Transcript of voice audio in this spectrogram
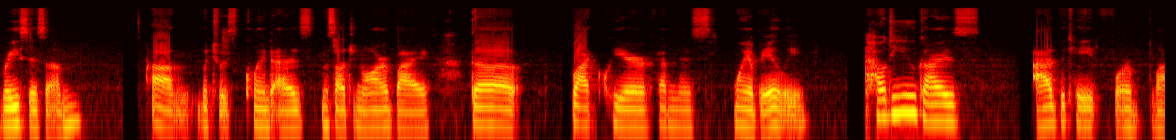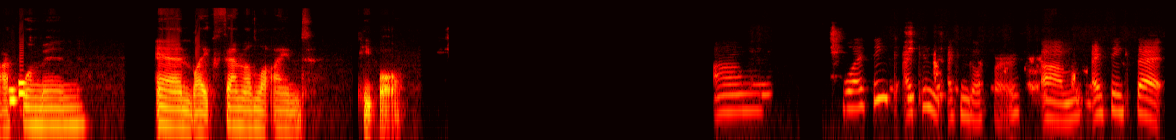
racism, um, which was coined as misogynoir by the black queer feminist Moya Bailey, how do you guys advocate for black women and like femme people? Um, well, I think I can I can go first. Um, I think that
